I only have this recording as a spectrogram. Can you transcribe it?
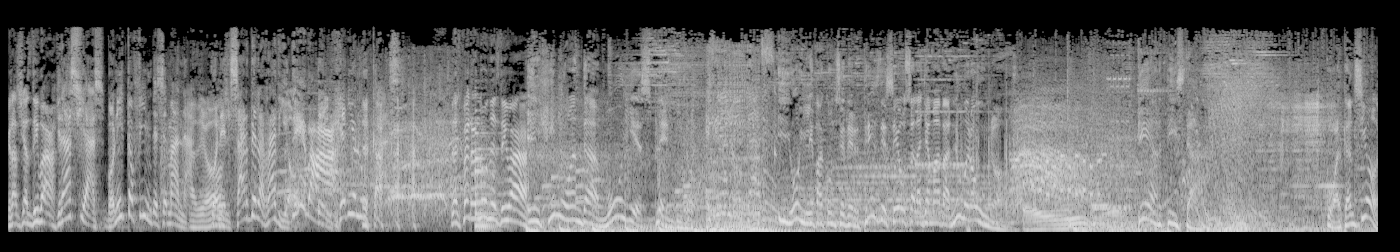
Gracias, diva. Gracias, bonito fin de semana. Adiós. Con el zar de la radio. ¡Diva! El genio Lucas. La espero el lunes, diva. El genio anda muy espléndido. Y hoy le va a conceder tres deseos a la llamada número uno. ¿Qué artista? ¿Cuál canción?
